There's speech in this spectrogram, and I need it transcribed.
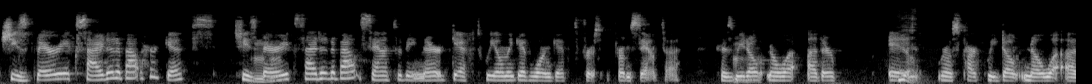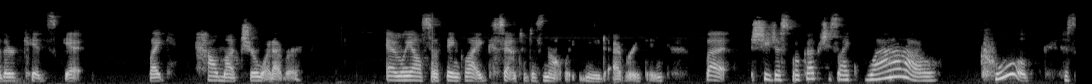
she's very excited about her gifts. She's very excited about Santa being there. Gift. We only give one gift for, from Santa because we don't know what other in Yeah. Rose Park. We don't know what other kids get, like how much or whatever. And we also think like Santa does not need everything. But she just woke up. She's like, "Wow, cool," because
